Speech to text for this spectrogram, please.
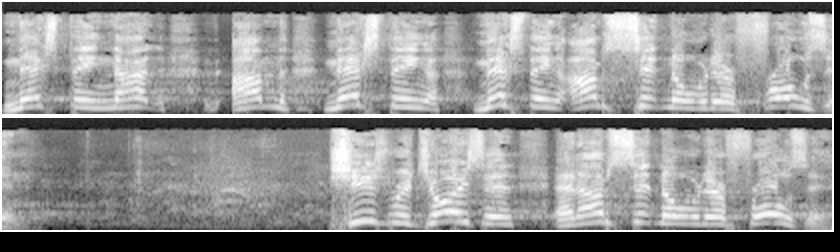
Next thing, not I'm next thing, next thing I'm sitting over there frozen. She's rejoicing, and I'm sitting over there frozen.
